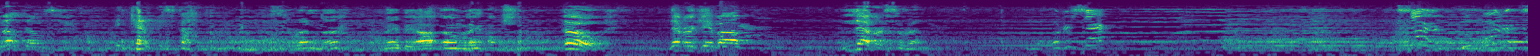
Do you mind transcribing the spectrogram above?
Meltdowns. It can't be stopped. Surrender may be our only option. No. Never give up. Never surrender. Orders, sir? Sir, who orders?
